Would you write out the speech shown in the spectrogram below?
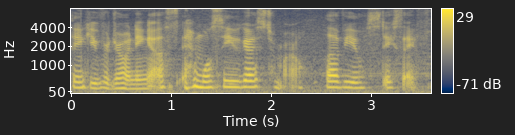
thank you for joining us, and we'll see you guys tomorrow. Love you. Stay safe.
